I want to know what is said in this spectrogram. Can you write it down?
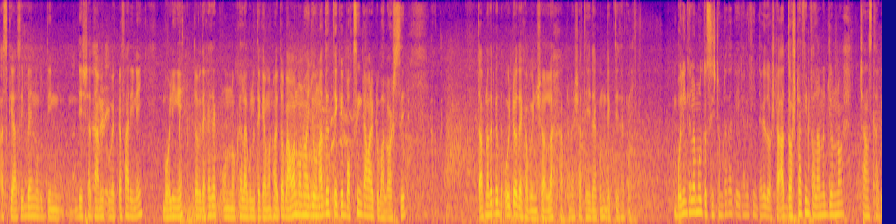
আজকে আসিফ ভাই নুরুদ্দিনদের সাথে আমি খুব একটা পারি নাই বোলিংয়ে তবে দেখা যাক অন্য খেলাগুলোতে কেমন হয়। তবে আমার মনে হয় যে ওনাদের থেকে বক্সিংটা আমার একটু ভালো আসছে। তো আপনাদেরকে ওইটাও দেখাবো ইনশাল্লাহ আপনারা সাথেই দেখুন দেখতে থাকুন। বোলিং খেলার মূলত সিস্টেমটা থাকে এখানে ফিন থাকে দশটা। আর দশটা ফিন ফালানোর জন্য চান্স থাকে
